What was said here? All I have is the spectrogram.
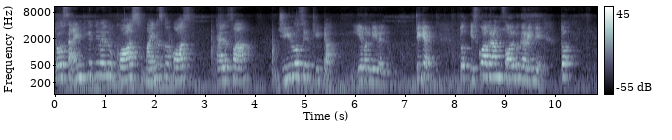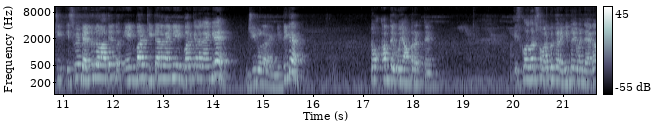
तो साइन की कितनी वैल्यू कॉस माइनस का कॉस अल्फ़ा ज़ीरो से थीटा ये बन गई वैल्यू ठीक है? तो इसको अगर हम सॉल्व करेंगे तो इसमें वैल्यू लगाते हैं तो एक बार थीटा लगाएँगे, एक बार क्या लगाएँगे? ज़ीरो लगाएँगे, ठीक है? तो अब देखो यहाँ पर रखते हैं। इसको अगर सॉल्व करेंगे तो ये बन जाएगा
